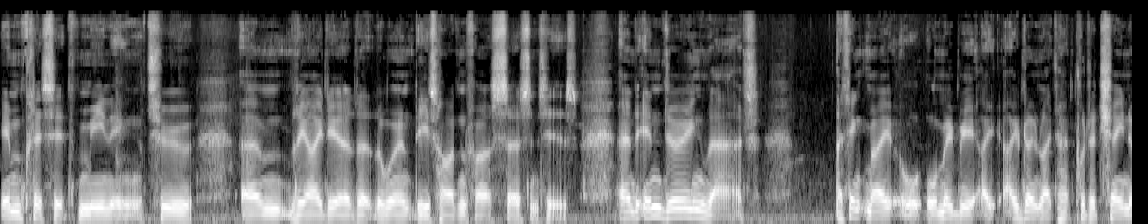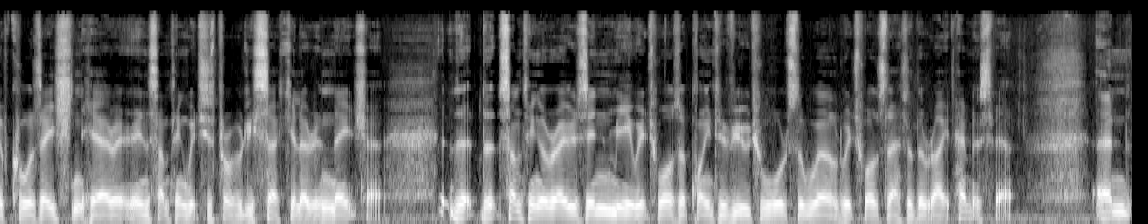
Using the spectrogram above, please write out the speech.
implicit meaning, to um, the idea that there weren't these hard and fast certainties. And in doing that, I think my, or, maybe I, I don't like to put a chain of causation here in something which is probably circular in nature. That, that something arose in me which was a point of view towards the world, which was that of the right hemisphere. And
